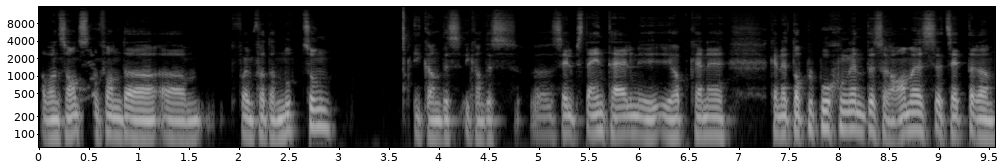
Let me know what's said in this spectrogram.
Aber ansonsten von der, ähm, vor allem von der Nutzung Ich kann das, ich kann das äh, selbst einteilen. Ich, ich habe keine, keine Doppelbuchungen des Raumes etc.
